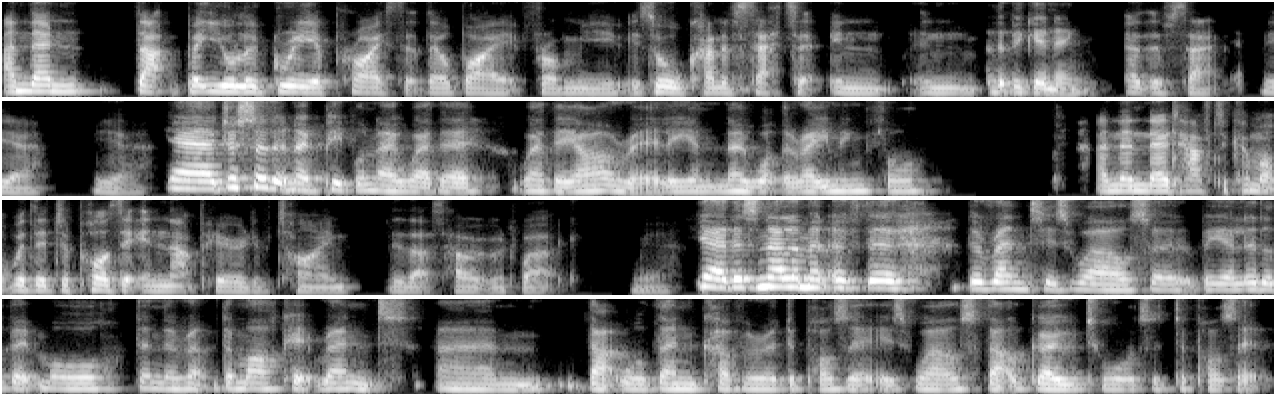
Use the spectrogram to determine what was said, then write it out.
And then that, but you'll agree a price that they'll buy it from you. It's all kind of set in in at the beginning. At the set, yeah, yeah, yeah. Just so that no people know where they where they are really and know what they're aiming for. And then they'd have to come up with a deposit in that period of time. That's how it would work. Yeah. Yeah, there's an element of the the rent as well, so it'll be a little bit more than the the market rent. Um, that will then cover a deposit as well, so that'll go towards a deposit.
